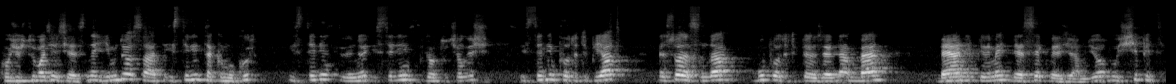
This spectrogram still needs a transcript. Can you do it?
koşuşturmacı içerisinde 24 saatte istediğin takımı kur, istediğin ürünü, istediğin pilotu çalış, istediğin prototipi yat ve sonrasında bu prototipler üzerinden ben beğendiklerime destek vereceğim diyor. Bu Shipit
